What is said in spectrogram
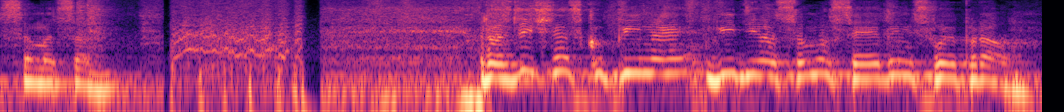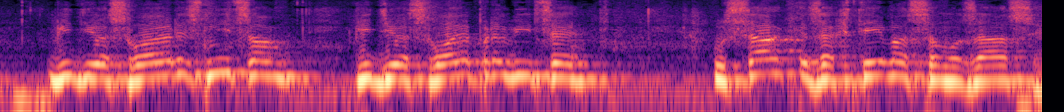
SMC. Različne skupine vidijo samo sebe in svoj prav, vidijo svojo resnico, vidijo svoje pravice, vsak zahteva samo zase.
